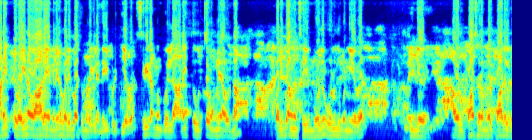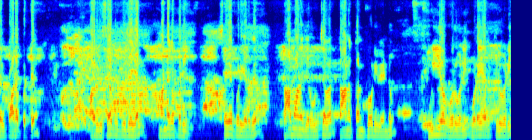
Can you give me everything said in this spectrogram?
அனைத்து வைணவ ஆலயங்களிலும் வழிபாட்டு முறைகளை நெறிப்படுத்தியவர் ஸ்ரீரங்கம் கோயிலில் அனைத்து உற்சவங்களையும் அவர் தான் பரிபாலனம் செய்யும் போது ஒழுங்கு பண்ணியவர். இங்கே அவருக்கு பாசுரங்கள் பாடல்கள் பாடப்பட்டு அவருக்கு சிறப்பு பூஜைகள் மண்டகப்படி செய்யப்படுகிறது. ராமானுஜர் உற்சவர் காண கண் கோடி வேண்டும். உய்ய ஒரு வழி உடையார் திருவடி.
